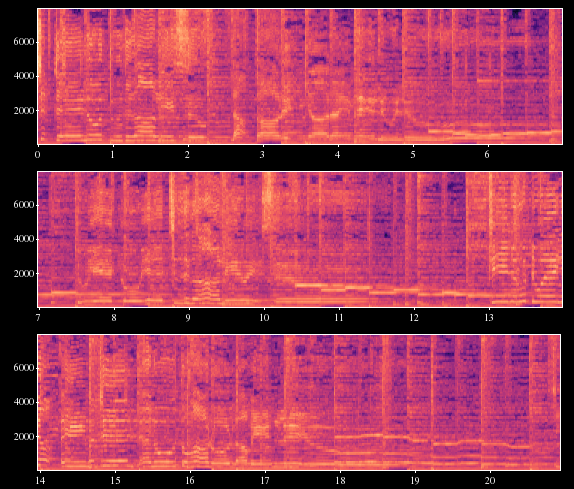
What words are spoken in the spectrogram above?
ချစ်တယ်လို့သူစကားလေးစုလာတာရဲ့ညာတိုင်းပဲလူလူ ထဲလမ်းတို့သွားတော့လာမင်းလေးဒီ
